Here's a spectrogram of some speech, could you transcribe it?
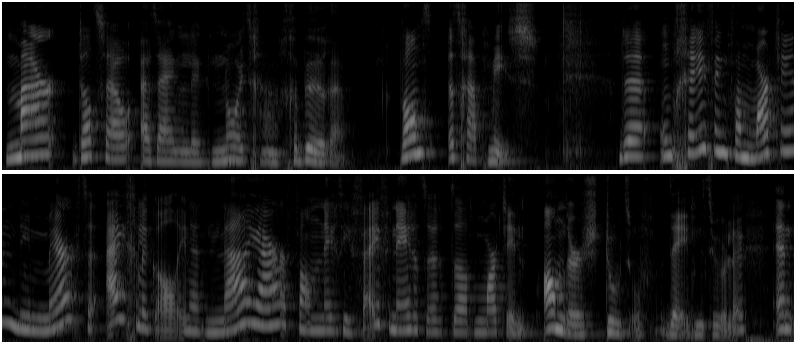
Maar dat zou uiteindelijk nooit gaan gebeuren, want het gaat mis. De omgeving van Martin die merkte eigenlijk al in het najaar van 1995 dat Martin anders doet of deed natuurlijk. En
